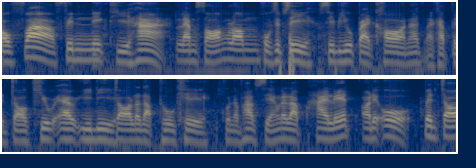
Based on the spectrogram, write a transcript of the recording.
Alpha Phoenix T5 แรม2 ROM 64 CPU 8 core นะนะครับ เป็นจอ QLED จอระดับ 2K คุณภาพเสียงระดับ High Res Audio เป็นจอ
